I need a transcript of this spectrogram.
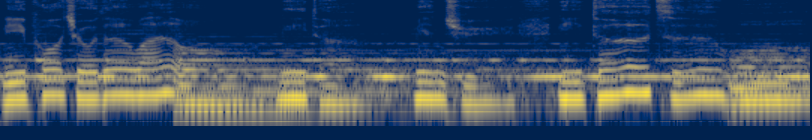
你破旧的玩偶，你的面具，你的自我。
